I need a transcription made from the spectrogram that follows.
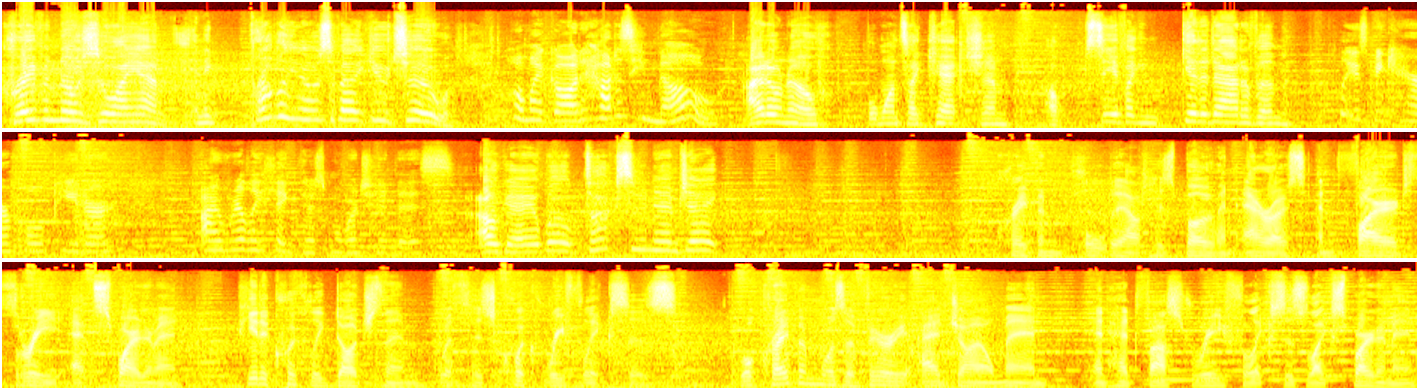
Kraven knows who I am, and he probably knows about you too. Oh my god, how does he know? I don't know, but once I catch him, I'll see if I can get it out of him. Please be careful, Peter. I really think there's more to this. Okay, well, talk soon, MJ. Kraven pulled out his bow and arrows and fired three at Spider Man. Peter quickly dodged them with his quick reflexes. While Kraven was a very agile man and had fast reflexes like Spider Man,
